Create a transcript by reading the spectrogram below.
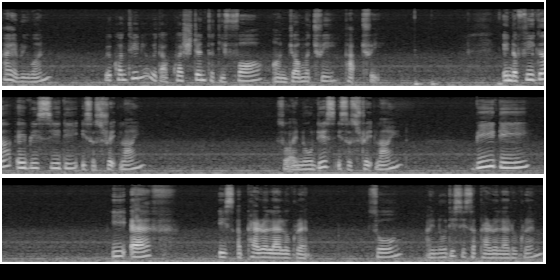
Hi everyone. We'll continue with our question 34 on geometry part 3. In the figure, ABCD is a straight line. So I know this is a straight line. BD EF is a parallelogram. So I know this is a parallelogram.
